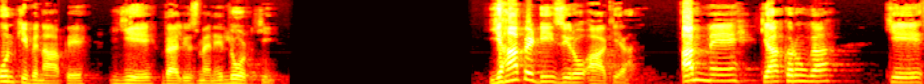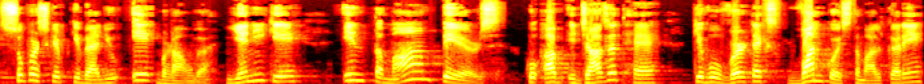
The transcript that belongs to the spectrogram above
ان کی بنا پہ یہ ویلوز میں نے لوڈ کی۔ یہاں پہ ڈی زیرو آ گیا۔ اب میں کیا کروں گا کہ سپرسکرپٹ کی ویلو ایک بڑھاؤں گا۔ یعنی کہ ان تمام پیئرز کو اب اجازت ہے کہ وہ ورٹیکس ون کو استعمال کریں۔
